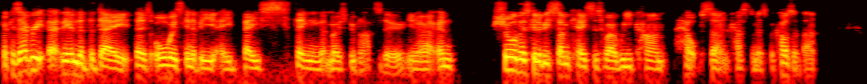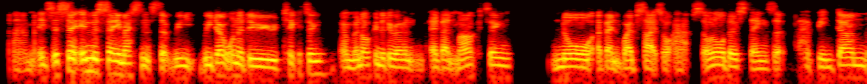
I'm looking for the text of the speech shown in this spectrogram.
because every at the end of the day, there's always going to be a base thing that most people have to do. You know, and sure, there's going to be some cases where we can't help certain customers because of that. Um, it's in the same essence that we we don't want to do ticketing and we're not going to do event marketing nor event websites or apps and all those things that have been done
